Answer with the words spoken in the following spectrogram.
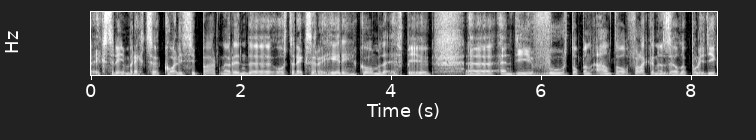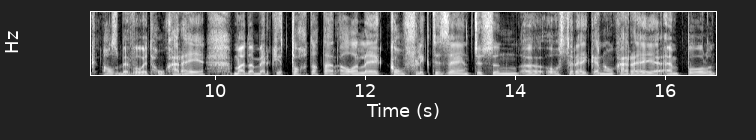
extreemrechtse coalitiepartner in de Oostenrijkse regering gekomen, de FPE, en die voert op een aantal vlakken eenzelfde politiek als bijvoorbeeld Hongarije. Maar dan merk je toch dat daar allerlei conflicten zijn tussen uh, Oostenrijk en Hongarije en Polen,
